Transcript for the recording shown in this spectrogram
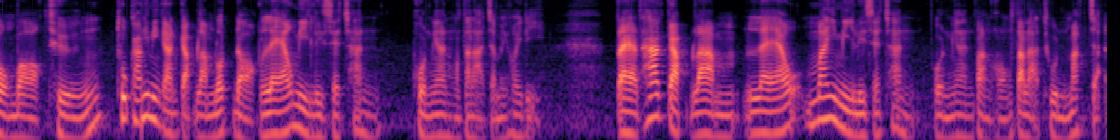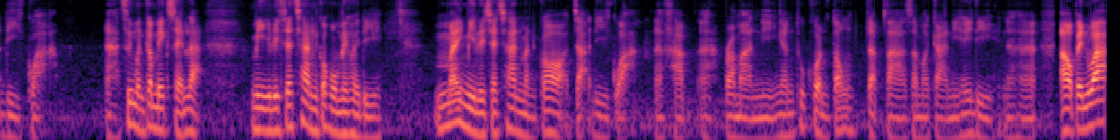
บ่งบอกถึงทุกครั้งที่มีการกลับลำลดดอกแล้วมี recession ผลงานของตลาดจะไม่ค่อยดี แต่ถ้ากลับลำแล้วไม่มี recession ผลงานฝั่งของตลาดทุนมักจะดีกว่าอะซึ่งมันก็ make sense แหละ มี recession ก็คงไม่ค่อยดี ไม่มี recession มันก็จะดีกว่านะครับอะประมาณนี้ งั้นทุกคนต้องจับตาสมการนี้ให้ดีนะฮะ เอาเป็นว่า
